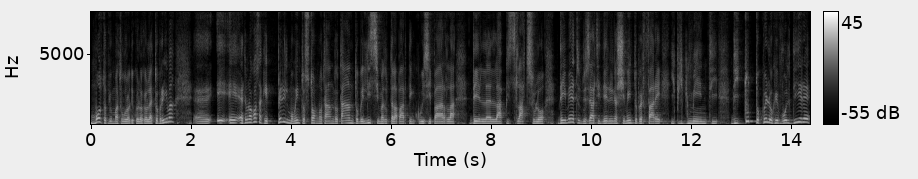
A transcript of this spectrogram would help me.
molto più maturo di quello che ho letto prima eh, ed è una cosa che per il momento sto notando tanto, bellissima tutta la parte in cui si parla del lapislazzulo, dei metodi usati nel Rinascimento per fare i pigmenti, di tutto quello che vuol dire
